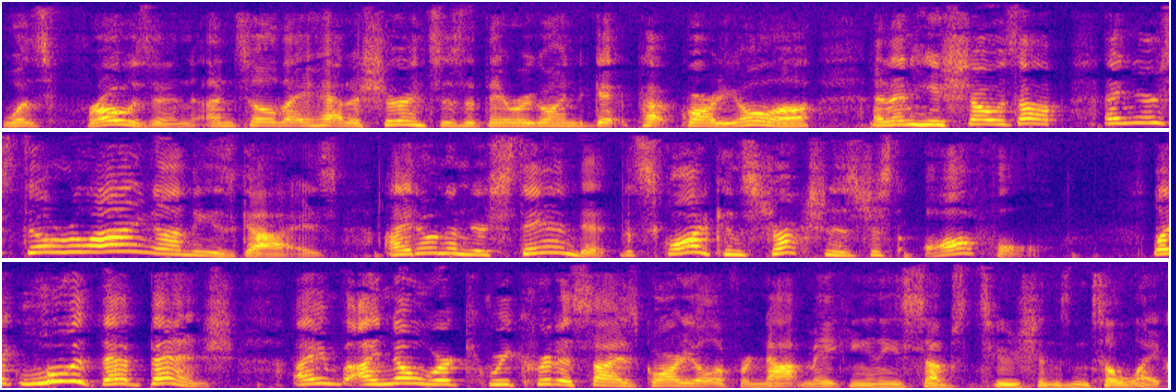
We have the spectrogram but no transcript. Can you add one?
was frozen until they had assurances that they were going to get Pep Guardiola, and then he shows up, and you're still relying on these guys. I don't understand it. The squad construction is just awful. Like, look at that bench. I I know we we criticize Guardiola for not making any substitutions until like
